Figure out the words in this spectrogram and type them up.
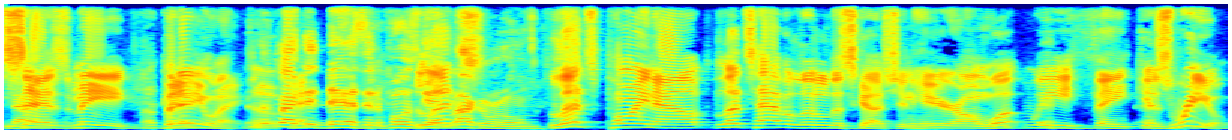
No. says me. But anyway, Look like they dance in the post game locker room. Let's point out, let's have a little discussion here on what we think is real.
